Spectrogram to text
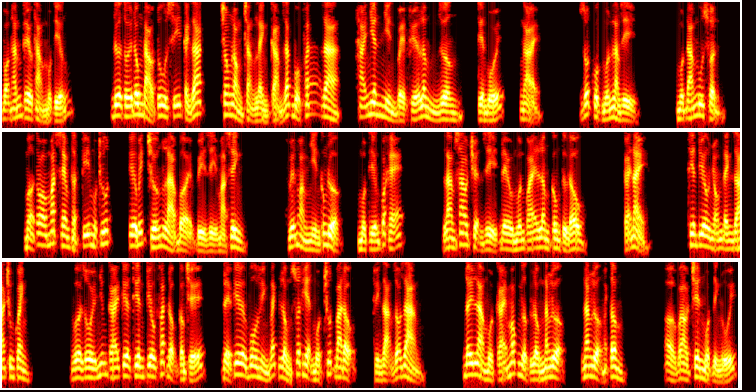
Bọn hắn kêu thẳng một tiếng. Đưa tới đông đảo tu sĩ cảnh giác, trong lòng chẳng lành cảm giác buộc phát ra, hãi nhiên nhìn về phía lâm dương, tiền bối, ngài rốt cuộc muốn làm gì? Một đám ngu xuẩn. Mở to mắt xem thật kỹ một chút, kia bích trướng là bởi vì gì mà sinh? Nguyễn hoàng nhìn không được, một tiếng quắc khẽ. Làm sao chuyện gì đều muốn quái lâm công từ đâu? Cái này, thiên tiêu nhóm đánh giá chung quanh. Vừa rồi những cái kia thiên tiêu phát động cấm chế, để kia vô hình bách lồng xuất hiện một chút ba động, hình dạng rõ ràng. Đây là một cái móc ngược lồng năng lượng năng lượng hạch tâm, ở vào trên một đỉnh núi.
